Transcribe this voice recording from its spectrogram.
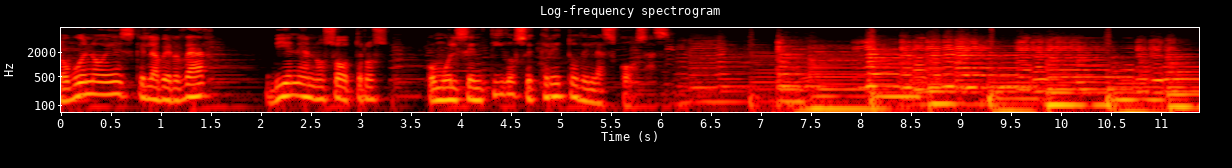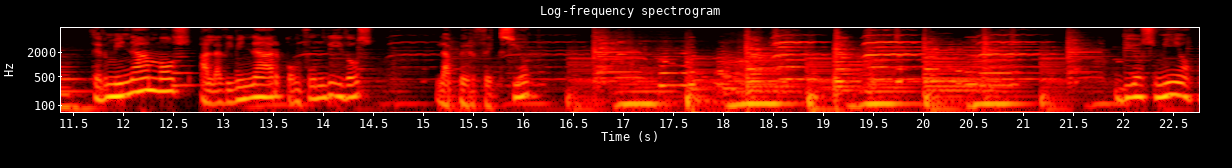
Lo bueno es que la verdad viene a nosotros como el sentido secreto de las cosas. Terminamos, al adivinar, confundidos, la perfección. Dios mío,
